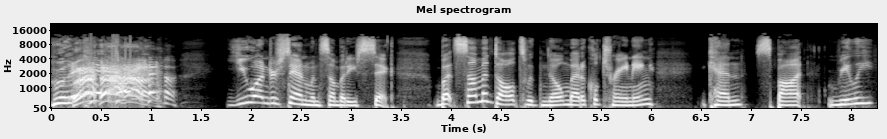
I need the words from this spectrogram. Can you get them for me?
you understand when somebody's sick. But some adults with no medical training can spot really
